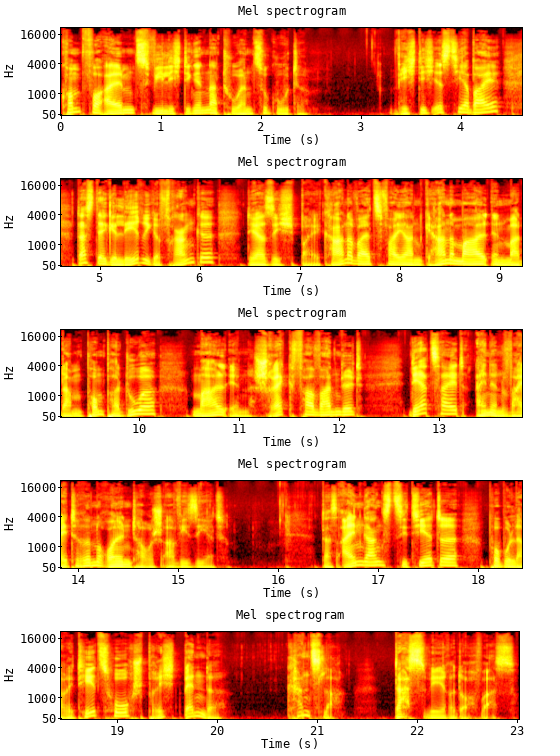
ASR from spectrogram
kommt vor allem zwielichtigen Naturen zugute. Wichtig ist hierbei, dass der gelehrige Franke, der sich bei Karnevalsfeiern gerne mal in Madame Pompadour, mal in Schreck verwandelt, derzeit einen weiteren Rollentausch avisiert. Das eingangs zitierte Popularitätshoch spricht Bände. Kanzler, das wäre doch was.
